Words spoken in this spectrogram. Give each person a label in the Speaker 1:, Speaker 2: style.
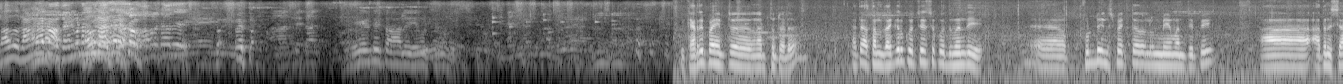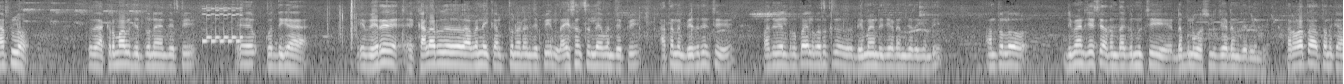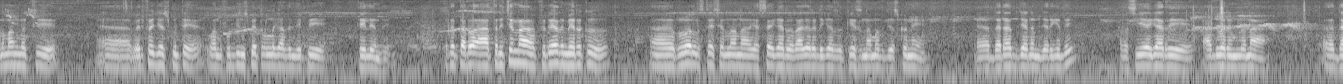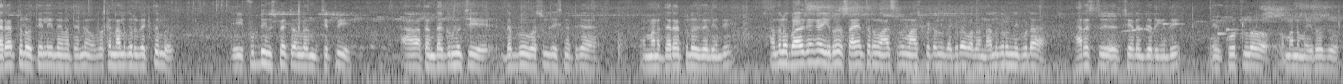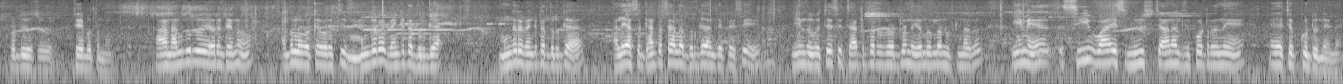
Speaker 1: బాబు
Speaker 2: ఈ curry point నడుపుతుంటాడు. అయితే అతని దగ్గరకు వచ్చేసి కొద్దిమంది ఫుడ్ ఇన్స్పెక్టర్లు మేమని చెప్పి ఆ, అతని షాప్లో కొద్దిగా అక్రమాలు జరుగుతున్నాయని చెప్పి కొద్దిగా వేరే కలర్ అవన్నీ కలుపుతున్నాడని చెప్పి లైసెన్స్ లేవని చెప్పి అతన్ని బెదిరించి పదివేల రూపాయల వరకు డిమాండ్ చేయడం జరిగింది. అంతలో డిమాండ్ చేసి అతని దగ్గర నుంచి డబ్బులు వసూలు చేయడం జరిగింది. తర్వాత అతనికి అనుమానం వచ్చి వెరిఫై చేసుకుంటే వాళ్ళు ఫుడ్ ఇన్స్పెక్టర్లు కాదని చెప్పి తేలింది. అయితే తర్వాత అతను ఇచ్చిన ఫిర్యాదు మేరకు రూరల్ స్టేషన్లో ఉన్న ఎస్ఐ గారు రాజారెడ్డి గారు కేసు నమోదు చేసుకొని దర్యాప్తు చేయడం జరిగింది. అది సిఐ గారి ఆధ్వర్యంలోన దర్యాప్తులో తెలియదు ఏమంటే ఒక నలుగురు వ్యక్తులు ఈ ఫుడ్ ఇన్స్పెక్టర్లని చెప్పి అతని దగ్గర నుంచి డబ్బు వసూలు చేసినట్టుగా మన దర్యాప్తులో తేలింది. అందులో భాగంగా ఈరోజు సాయంత్రం ఆశ్రమం హాస్పిటల్ దగ్గర వాళ్ళ నలుగురిని కూడా అరెస్ట్ చేయడం జరిగింది. ఈ కోర్టులో మనం ఈరోజు ప్రొడ్యూస్ చేయబోతున్నాం. ఆ నలుగురు ఎవరంటేనో అందులో ఒక వచ్చి ముంగర వెంకట దుర్గ ముంగర వెంకట దుర్గ అలియాస్ ఘంటసాల దుర్గ అని చెప్పేసి ఈమె వచ్చేసి చాటపర్రి రోడ్లో ఏలూరులో ఉంటున్నారు. ఈమె C voice news channel reporter అని చెప్పుకుంటుంది ఈమె.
